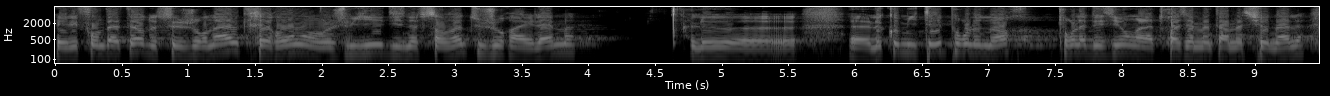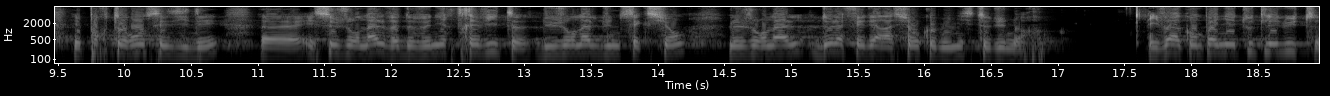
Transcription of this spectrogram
Et les fondateurs de ce journal créeront en juillet 1920, toujours à LM, le, euh, le, comité pour le Nord, pour l'adhésion à la troisième internationale, et porteront ces idées. Euh, et ce journal va devenir très vite du journal d'une section, le journal de la Fédération communiste du Nord. Il va accompagner toutes les luttes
